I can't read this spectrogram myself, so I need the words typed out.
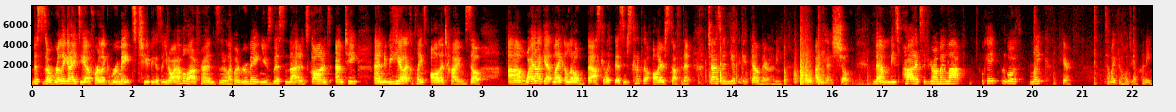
this is a really good idea for like roommates too because you know I have a lot of friends and they're like my roommate used this and that and it's gone, it's empty and we hear that complaints all the time. So um, why not get like a little basket like this and just kind of put all your stuff in it. Jasmine, you have to get down there, honey. I can't show them these products if you're on my lap. Okay, I'm gonna go with Mike. Here, tell Mike to hold you, honey.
